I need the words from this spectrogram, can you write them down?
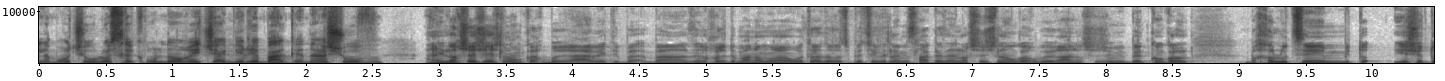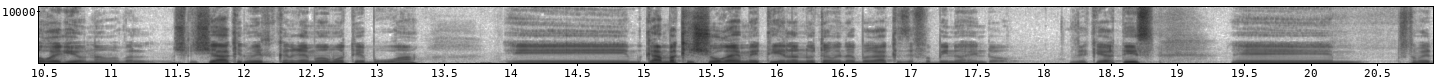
למרות שהוא לא שיחק מול נוריץ', האם נראה בהגנה שוב? אני לא חושב שיש לנו כל כך ברירה, האמת זה נכון שדיברנו המון על רוטציה, אבל ספציפית למשחק הזה אני לא חושב שיש לנו כל כך ברירה. אני חושב שמבין, קודם כל, בחלוצים, יש את אוריגי אומנם, אבל השלישייה הקדמית כנראה מאוד מאוד תהיה ברורה. אה, גם בקישור האמת, יהיה לנו יותר מדי ברירה, כי זה פבינו, הנדו וקרטיס. אה, זאת אומרת,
